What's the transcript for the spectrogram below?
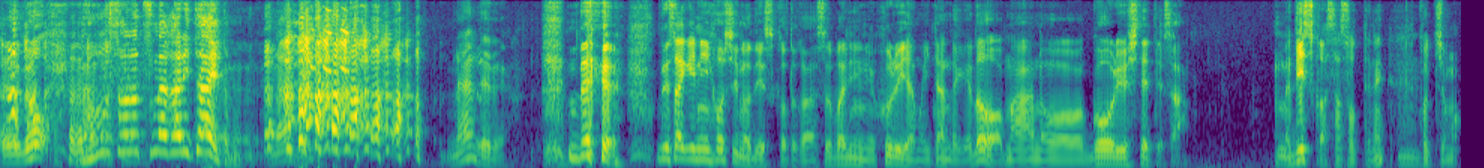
えろなおさら繋がりたいと思って。なんで？だよ。で、で、先に星野ディスコとかスーパーニーニ古谷もいたんだけど、まあ、あの、合流しててさ、まあ、ディスコは誘ってね、こっちも。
